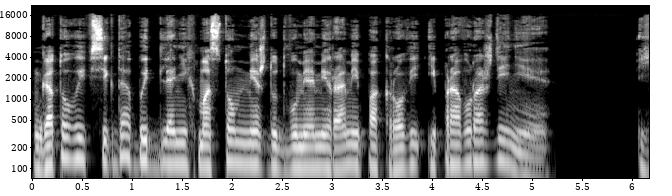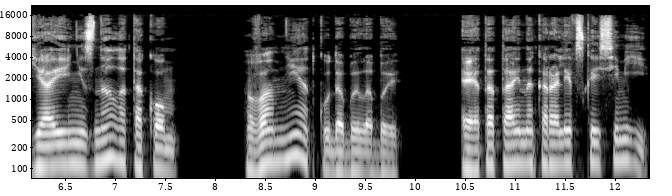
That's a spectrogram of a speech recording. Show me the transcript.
готовый всегда быть для них мостом между двумя мирами по крови и праву рождения. Я и не знал о таком. Вам неоткуда было бы. Это тайна королевской семьи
